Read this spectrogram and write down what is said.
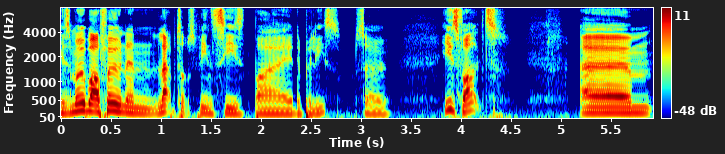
His mobile phone and laptop's been seized by the police, so he's fucked. Um,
